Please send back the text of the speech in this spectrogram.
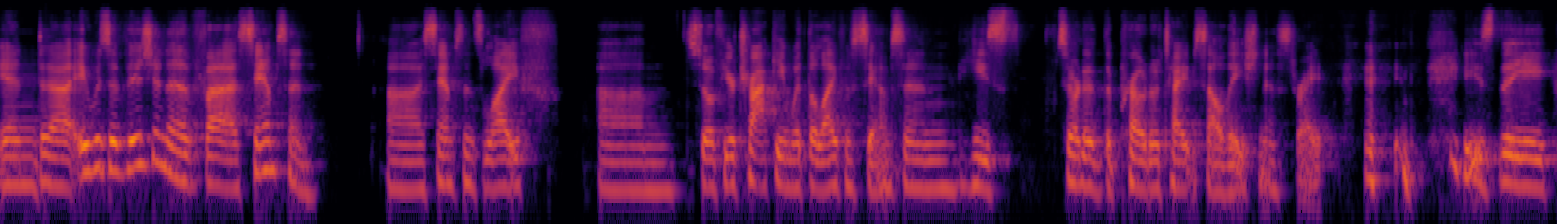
And uh, it was a vision of uh, Samson, uh, Samson's life. Um, so if you're tracking with the life of Samson, he's sort of the prototype salvationist, right? he's the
